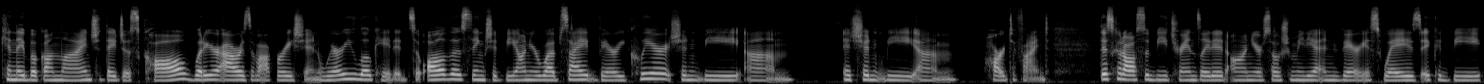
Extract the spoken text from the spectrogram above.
Can they book online? Should they just call? What are your hours of operation? Where are you located? So all of those things should be on your website, very clear. It shouldn't be um, it shouldn't be um, hard to find. This could also be translated on your social media in various ways. It could be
